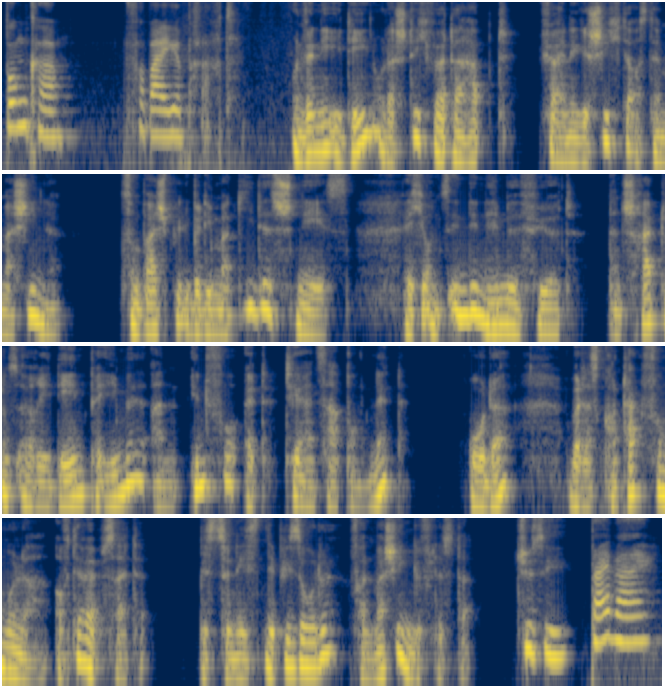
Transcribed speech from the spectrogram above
Bunker vorbeigebracht. Und wenn ihr Ideen oder Stichwörter habt für eine Geschichte aus der Maschine, zum Beispiel über die Magie des Schnees, welche uns in den Himmel führt, dann schreibt uns eure Ideen per E-Mail an info.t1h.net oder über das Kontaktformular auf der Webseite. Bis zur nächsten Episode von Maschinengeflüster. Tschüssi. Bye bye.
